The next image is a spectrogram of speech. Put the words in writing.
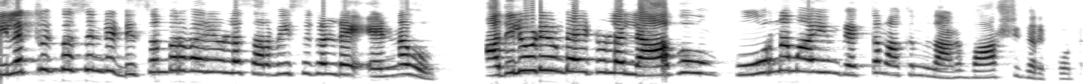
ഇലക്ട്രിക് ബസിന്റെ ഡിസംബർ വരെയുള്ള സർവീസുകളുടെ എണ്ണവും അതിലൂടെ ഉണ്ടായിട്ടുള്ള ലാഭവും പൂർണമായും വ്യക്തമാക്കുന്നതാണ് വാർഷിക report.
